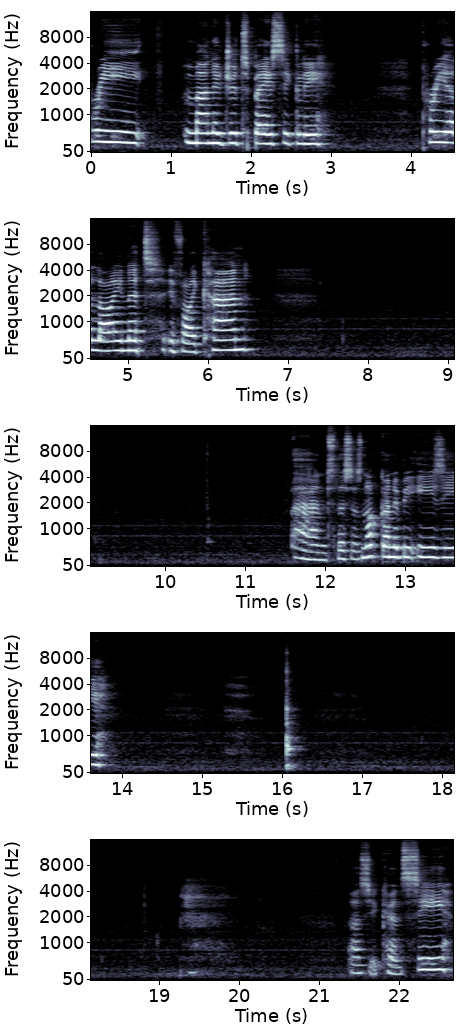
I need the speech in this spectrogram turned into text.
pre-manage it basically, pre-align it if I can. And this is not going to be easy. As you can see,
